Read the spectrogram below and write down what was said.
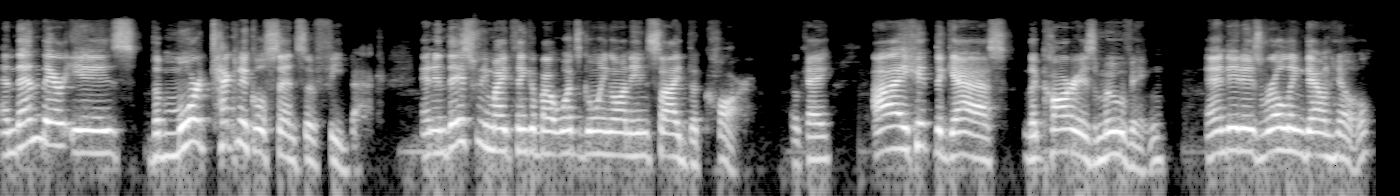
And then there is the more technical sense of feedback. And in this, we might think about what's going on inside the car. Okay. I hit the gas, the car is moving, and it is rolling downhill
